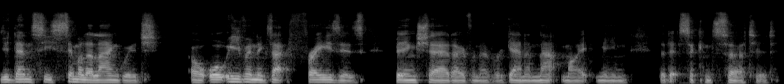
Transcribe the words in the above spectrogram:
You then see similar language or, or even exact phrases being shared over and over again. And that might mean that it's a concerted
